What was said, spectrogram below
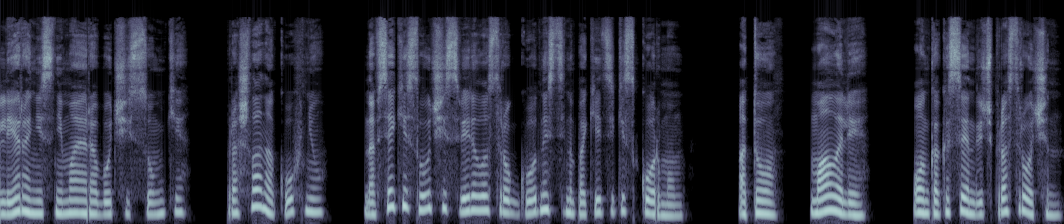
Лера, не снимая рабочей сумки, прошла на кухню, на всякий случай сверила срок годности на пакетике с кормом. А то, мало ли, он, как и сэндвич, просрочен.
